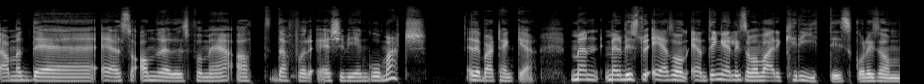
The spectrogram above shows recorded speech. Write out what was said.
ja, men det er så annerledes for meg at derfor er ikke vi en god match. Er det jeg bare tenker. Men, men hvis du er sånn En ting er liksom å være kritisk og liksom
